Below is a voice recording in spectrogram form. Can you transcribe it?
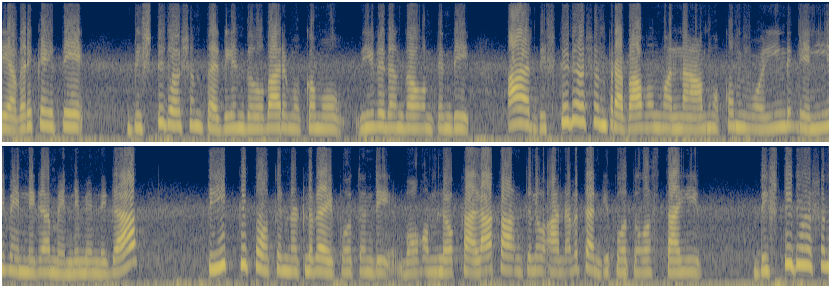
ఎవరికైతే దిష్టి దోషం తగిలిందో వారి ముఖము ఈ విధంగా ఉంటుంది. ఆ దిష్టి దోషం ప్రభావం వల్ల ముఖం మొయ్యి మెల్లి మెల్లిగా మెల్లి మెల్లిగా తీర్చిపోతున్నట్లుగా అయిపోతుంది. మొహంలో కళాకాంతులు అనవి తగ్గిపోతూ వస్తాయి. దిష్టి దోషం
